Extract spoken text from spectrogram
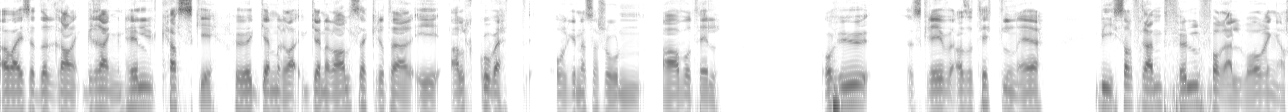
av ei som heter Ra- Ragnhild Kaski. Hun er genera generalsekretær i Alkovet-organisasjonen Av og til. Og hun skriver Altså, tittelen er 'Viser frem full for elleveåringer'.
